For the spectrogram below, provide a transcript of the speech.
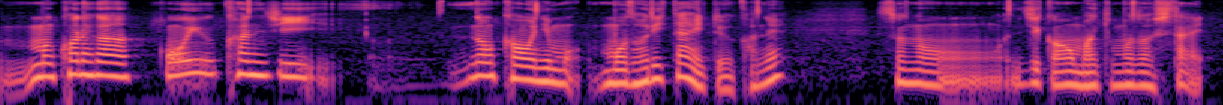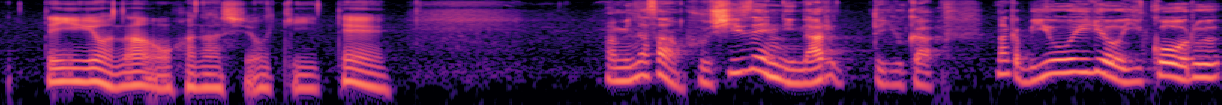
まあ、これがこういう感じの顔にも戻りたいというかねその時間を巻き戻したいっていうようなお話を聞いて。まあ、皆さん不自然になるっていうかなんか美容医療イコール、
